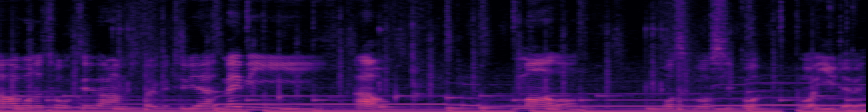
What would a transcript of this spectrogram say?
I want to talk to that I haven't spoken to yet? Maybe... Oh. Marlon. What's, what's, what, what are you doing?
